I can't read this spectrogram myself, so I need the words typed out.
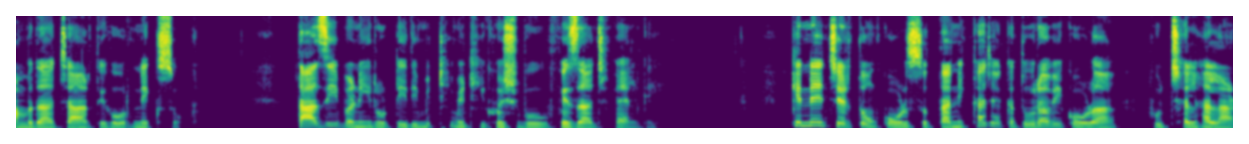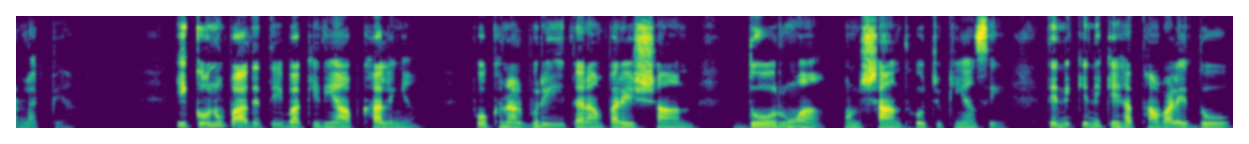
ਅੰਬ ਦਾ ਅਚਾਰ ਤੇ ਹੋਰ ਨਿਕ ਸੁੱਕ। ਤਾਜ਼ੀ ਬਣੀ ਰੋਟੀ ਦੀ ਮਿੱਠੀ ਮਿੱਠੀ ਖੁਸ਼ਬੂ ਫਿਜ਼ਾ 'ਚ ਫੈਲ ਗਈ। ਕਿੰਨੇ ਚਿਰ ਤੋਂ ਕੋਲ ਸੁੱਤਾ, ਨਿੱਕਾ ਜਿਹਾ ਕਤੂਰਾ ਵੀ ਕੋਲਾ ਪੁੱਛਲ ਹਲਾਣ ਲੱਗ ਪਿਆ। ਇੱਕ ਉਹਨੂੰ ਪਾ ਦਿੱਤੀ, ਬਾਕੀ ਦੀਆਂ ਆਪ ਖਾ ਲਈਆਂ। ਭੁੱਖ ਨਾਲ ਬੁਰੀ ਤਰ੍ਹਾਂ ਪਰੇਸ਼ਾਨ, ਦੋ ਰੂਹਾਂ ਹੁਣ ਸ਼ਾਂਤ ਹੋ ਚੁੱਕੀਆਂ ਸੀ ਤੇ ਨਿੱਕੇ ਨਿੱਕੇ ਹੱਥਾਂ ਵਾਲੇ ਦੋ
